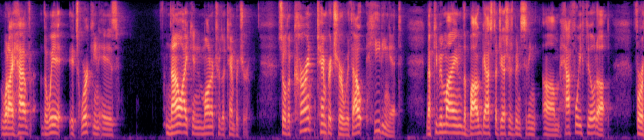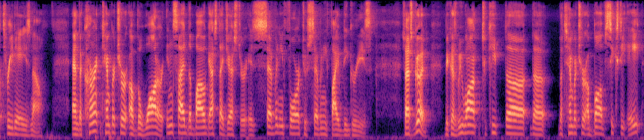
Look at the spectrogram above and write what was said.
what I have the way it's working is now I can monitor the temperature. So the current temperature without heating it now, keep in mind the biogas digester has been sitting um, halfway filled up for three days now. And the current temperature of the water inside the biogas digester is 74 to 75 degrees. So that's good because we want to keep the, the, the temperature above 68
